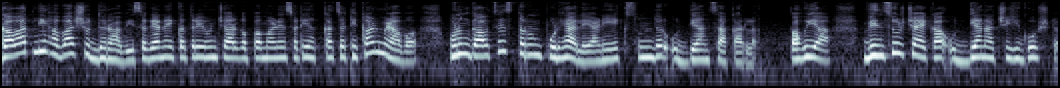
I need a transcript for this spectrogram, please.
गावातली हवा शुद्ध राहावी सगळ्यांना एकत्र येऊन चार गप्पा मारण्यासाठी हक्काचं ठिकाण मिळावं म्हणून गावचेच तरुण पुढे आले आणि एक सुंदर उद्यान साकारलं. पाहूया विंचूरच्या एका उद्यानाची ही गोष्ट.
